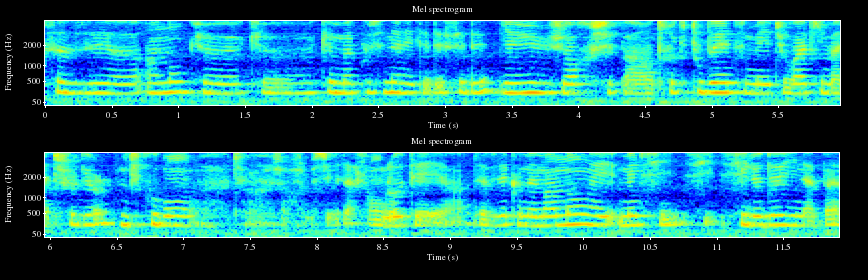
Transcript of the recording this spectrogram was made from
Euh, ça faisait euh, un an que, que, ma cousine elle était décédée. Il y a eu genre, je sais pas, un truc tout bête, mais tu vois, qui m'a trigger. Du coup, bon, tu vois, genre, je me suis mise à sangloter. Ça faisait quand même un an, et même si, si, si le deuil, il n'a pas,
